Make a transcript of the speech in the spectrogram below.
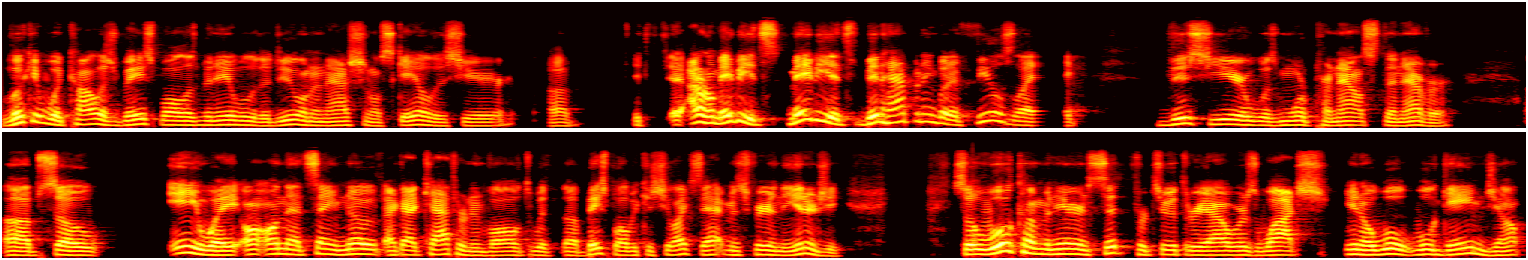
look at what college baseball has been able to do on a national scale this year. Uh, it, I don't know, maybe it's maybe it's been happening, but it feels like this year was more pronounced than ever. Uh, so anyway, on, that same note, I got Catherine involved with uh, baseball because she likes the atmosphere and the energy. So we'll come in here and sit for two or three hours, watch. You know, we'll we'll game jump,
